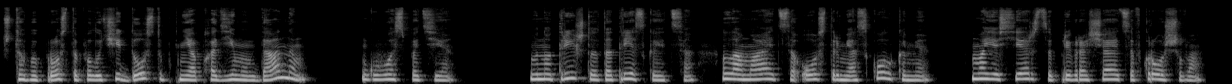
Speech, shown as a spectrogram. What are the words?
чтобы просто получить доступ к необходимым данным? Господи! Внутри что-то трескается, ломается острыми осколками. Мое сердце превращается в крошево,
